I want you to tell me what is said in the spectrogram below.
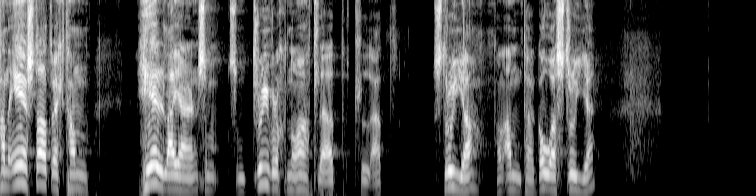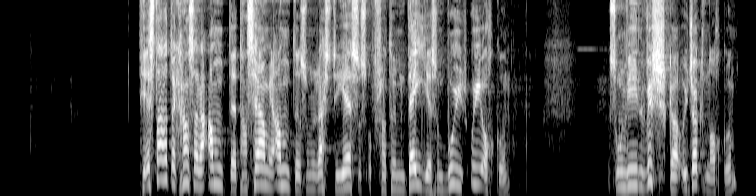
Han er stadigt han herleieren som, som driver okkur nå til at, til at struja, han antar goa struja. Det er stadig hans ande, han ser meg ande som rest til Jesus uppfattar om dig som bor i oss som vil virka og gjøre noen.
